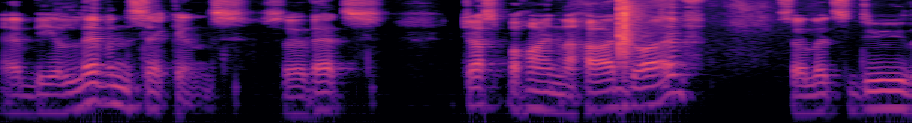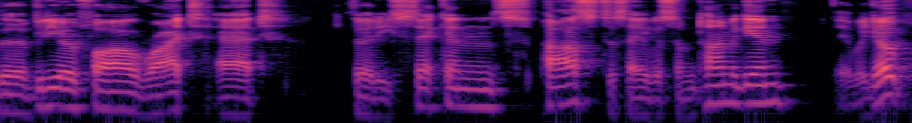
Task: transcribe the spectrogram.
That'd be 11 seconds. So that's just behind the hard drive. So let's do the video file right at 30 seconds past to save us some time again. There we go.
